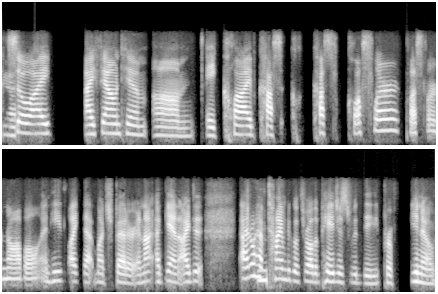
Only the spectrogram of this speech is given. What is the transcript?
Yeah. So I, I found him um, a Clive Cuss, Cuss, Cussler Cussler novel, and he liked that much better. And I, again, I did, I don't have mm. time to go through all the pages with the, you know,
